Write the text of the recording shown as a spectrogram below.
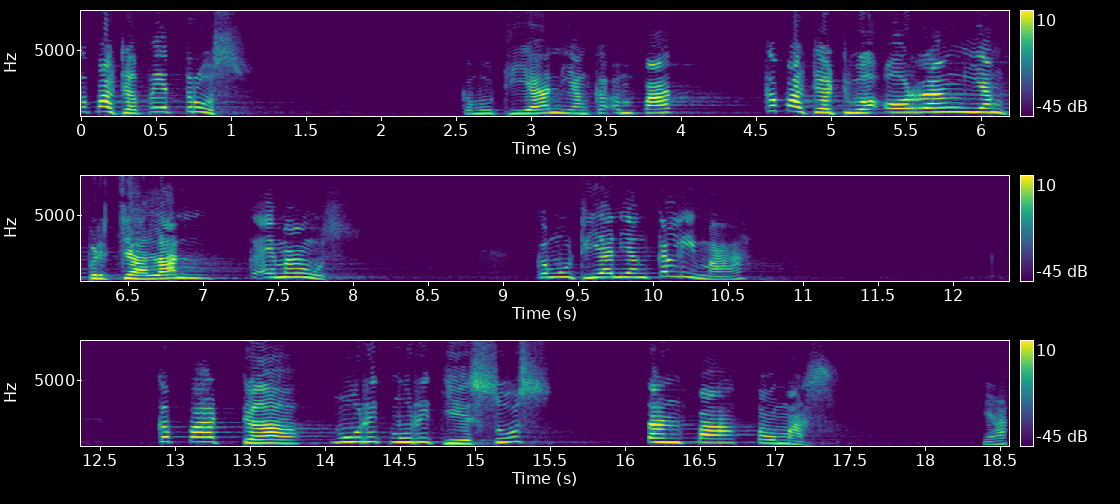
kepada Petrus. Kemudian yang keempat kepada dua orang yang berjalan ke Emmaus. Kemudian yang kelima kepada murid-murid Yesus tanpa Thomas. Ya,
